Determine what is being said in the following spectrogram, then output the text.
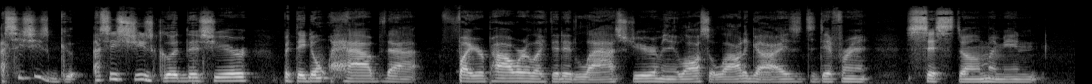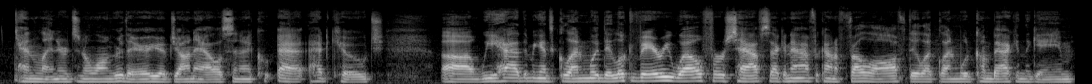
I see she's good. I see she's good this year, but they don't have that firepower like they did last year. I mean, they lost a lot of guys. It's a different system. I mean, Ken Leonard's no longer there. You have John Allison at, head coach. Uh, we had them against Glenwood. They looked very well first half. Second half, it kind of fell off. They let Glenwood come back in the game.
